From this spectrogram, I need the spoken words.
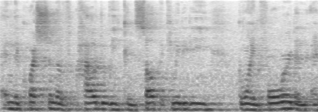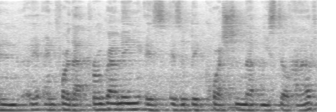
And the question of how do we consult the community going forward and, and, and for that programming is, is a big question that we still have.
